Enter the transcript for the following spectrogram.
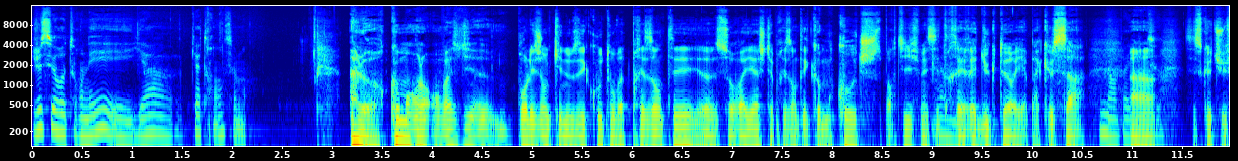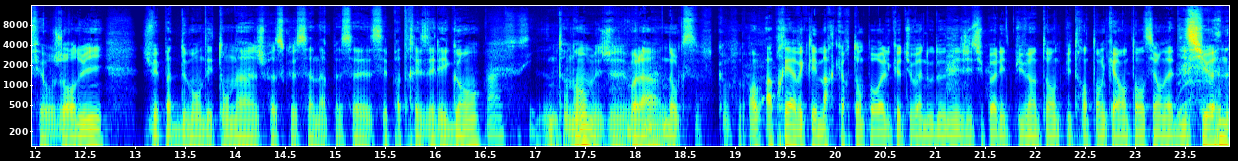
je suis retournée et il y a 4 ans seulement. Alors, comment alors, on va se dire, pour les gens qui nous écoutent, on va te présenter. Euh, Soraya, je t'ai présenté comme coach sportif, mais c'est Ah très oui. réducteur. Il n'y a pas que ça. Non, pas du tout. C'est ce que tu fais aujourd'hui. Je vais pas te demander ton âge parce que ça n'a pas, c'est pas très élégant. Pas un souci. Non, non, mais je, voilà. Donc, après, avec les marqueurs temporels que tu vas nous donner, j'y suis pas allé depuis 20 ans, depuis 30 ans, 40 ans, si on additionne.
